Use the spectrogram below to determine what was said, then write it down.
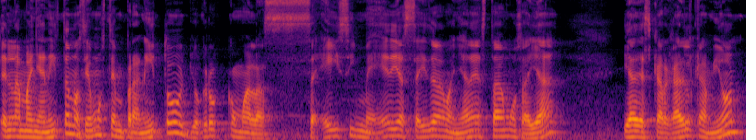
en la mañanita nos íbamos tempranito. Yo creo que como a las seis y media, seis de la mañana ya estábamos allá. Y a descargar el camión.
